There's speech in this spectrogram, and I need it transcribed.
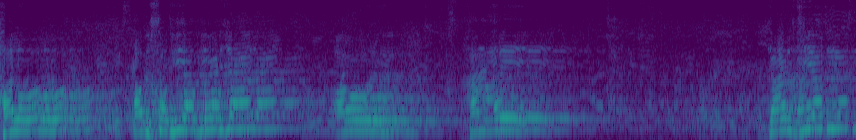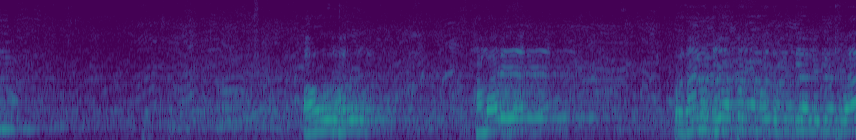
हेलो, अब सभी आप बैठ जाएँ और हमारे गार्जियन और हमारे प्रधानाध्यापक मध्य विद्यालय बिठवा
